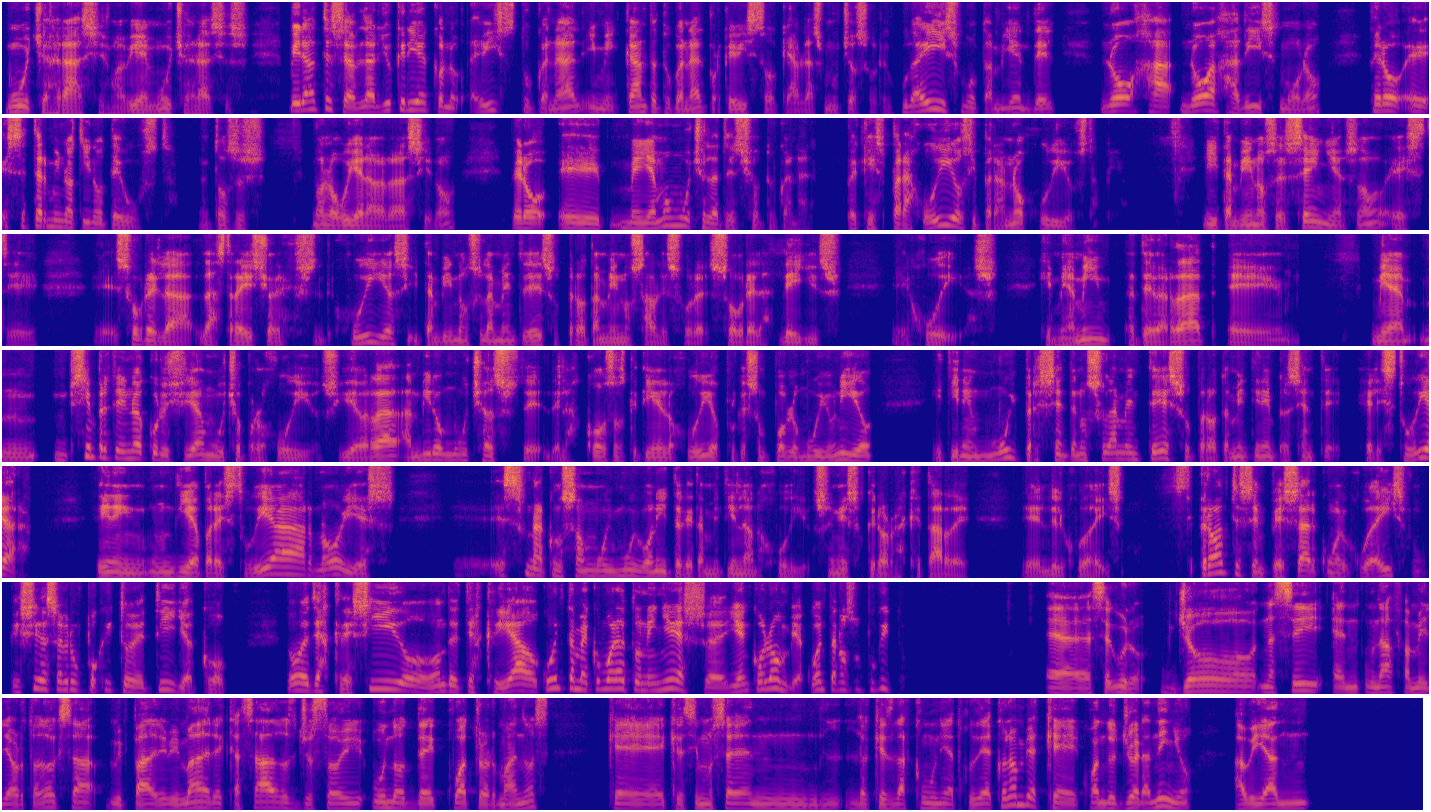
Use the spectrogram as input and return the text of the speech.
Muchas gracias, más bien, muchas gracias. Mira, antes de hablar, yo quería, he visto tu canal y me encanta tu canal porque he visto que hablas mucho sobre el judaísmo, también del no, ja- no ajadismo, ¿no? Pero eh, ese término a ti no te gusta, entonces no lo voy a hablar así, ¿no? Pero eh, me llamó mucho la atención tu canal, porque es para judíos y para no judíos también. Y también nos enseñas, ¿no? Este, eh, sobre la- las tradiciones judías y también no solamente de eso, pero también nos hables sobre, sobre las leyes eh, judías que a mí, de verdad, eh, me ha- mm, siempre he tenido una curiosidad mucho por los judíos y de verdad admiro muchas de, de las cosas que tienen los judíos porque es un pueblo muy unido y tienen muy presente no solamente eso, pero también tienen presente el estudiar. Tienen un día para estudiar, ¿no? Y es, eh, es una cosa muy, muy bonita que también tienen los judíos. En eso quiero rescatar de, del- del judaísmo. Pero antes de empezar con el judaísmo, quisiera saber un poquito de ti, Jacob. ¿Dónde te has crecido? ¿Dónde te has criado? Cuéntame cómo era tu niñez eh, y en Colombia. Cuéntanos un poquito. Eh, seguro. Yo nací en una familia ortodoxa, mi padre y mi madre casados. Yo soy uno de cuatro hermanos que crecimos en lo que es la comunidad judía de Colombia, que cuando yo era niño habían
